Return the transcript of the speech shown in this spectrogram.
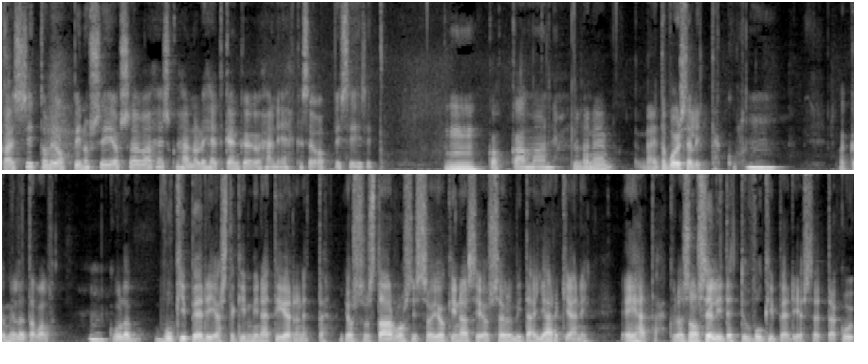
Kai se sitten oli oppinut siinä jossain vaiheessa, kun hän oli hetken köyhä, niin ehkä se oppi sitten Mm. kokkaamaan. Kyllä ne, näitä voi selittää kuule. Mm. Vaikka millä tavalla. Mm. Kuule, Wikipediastakin minä tiedän, että jos on Star Warsissa on jokin asia, jossa ei ole mitään järkeä, niin ei hätää. Kyllä se on selitetty Wikipediassa, että ku,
